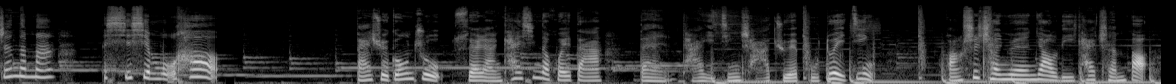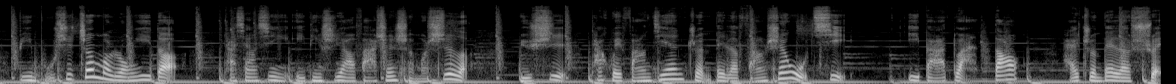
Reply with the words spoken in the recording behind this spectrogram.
真的吗？谢谢母后。白雪公主虽然开心的回答，但她已经察觉不对劲。皇室成员要离开城堡，并不是这么容易的。他相信一定是要发生什么事了，于是他回房间准备了防身武器，一把短刀，还准备了水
